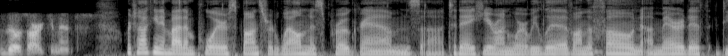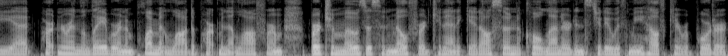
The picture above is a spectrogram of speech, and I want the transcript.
those arguments. We're talking about employer sponsored wellness programs uh, today here on Where We Live. On the phone, uh, Meredith Diette, partner in the Labor and Employment Law Department at law firm Berchem Moses in Milford, Connecticut. Also, Nicole Leonard in studio with me, healthcare reporter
